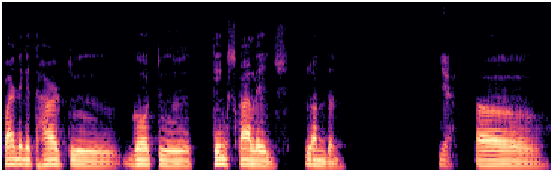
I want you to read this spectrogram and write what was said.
finding it hard to go to King's College, London. Yeah. So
